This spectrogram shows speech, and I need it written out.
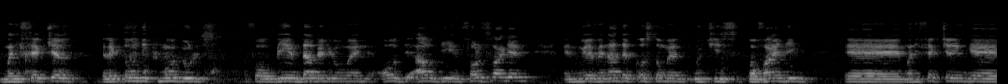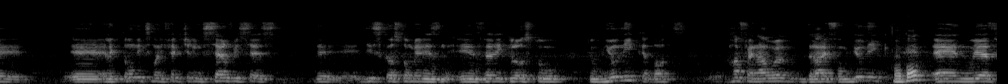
manufacture electronic modules for BMW and Audi, Audi and Volkswagen. And we have another customer which is providing uh, manufacturing uh, uh, electronics manufacturing services. The, this customer is, is very close to, to Munich, about half an hour drive from Munich Okay. and we have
